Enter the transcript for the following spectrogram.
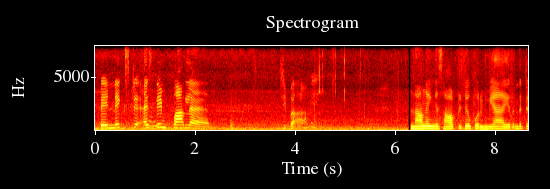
இப்போ நெக்ஸ்ட் ஐஸ்கிரீம் பார்லர் ஜிபா. நாங்கள் இங்கே சாப்பிட்டுட்டு பொறுமையாக இருந்துட்டு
